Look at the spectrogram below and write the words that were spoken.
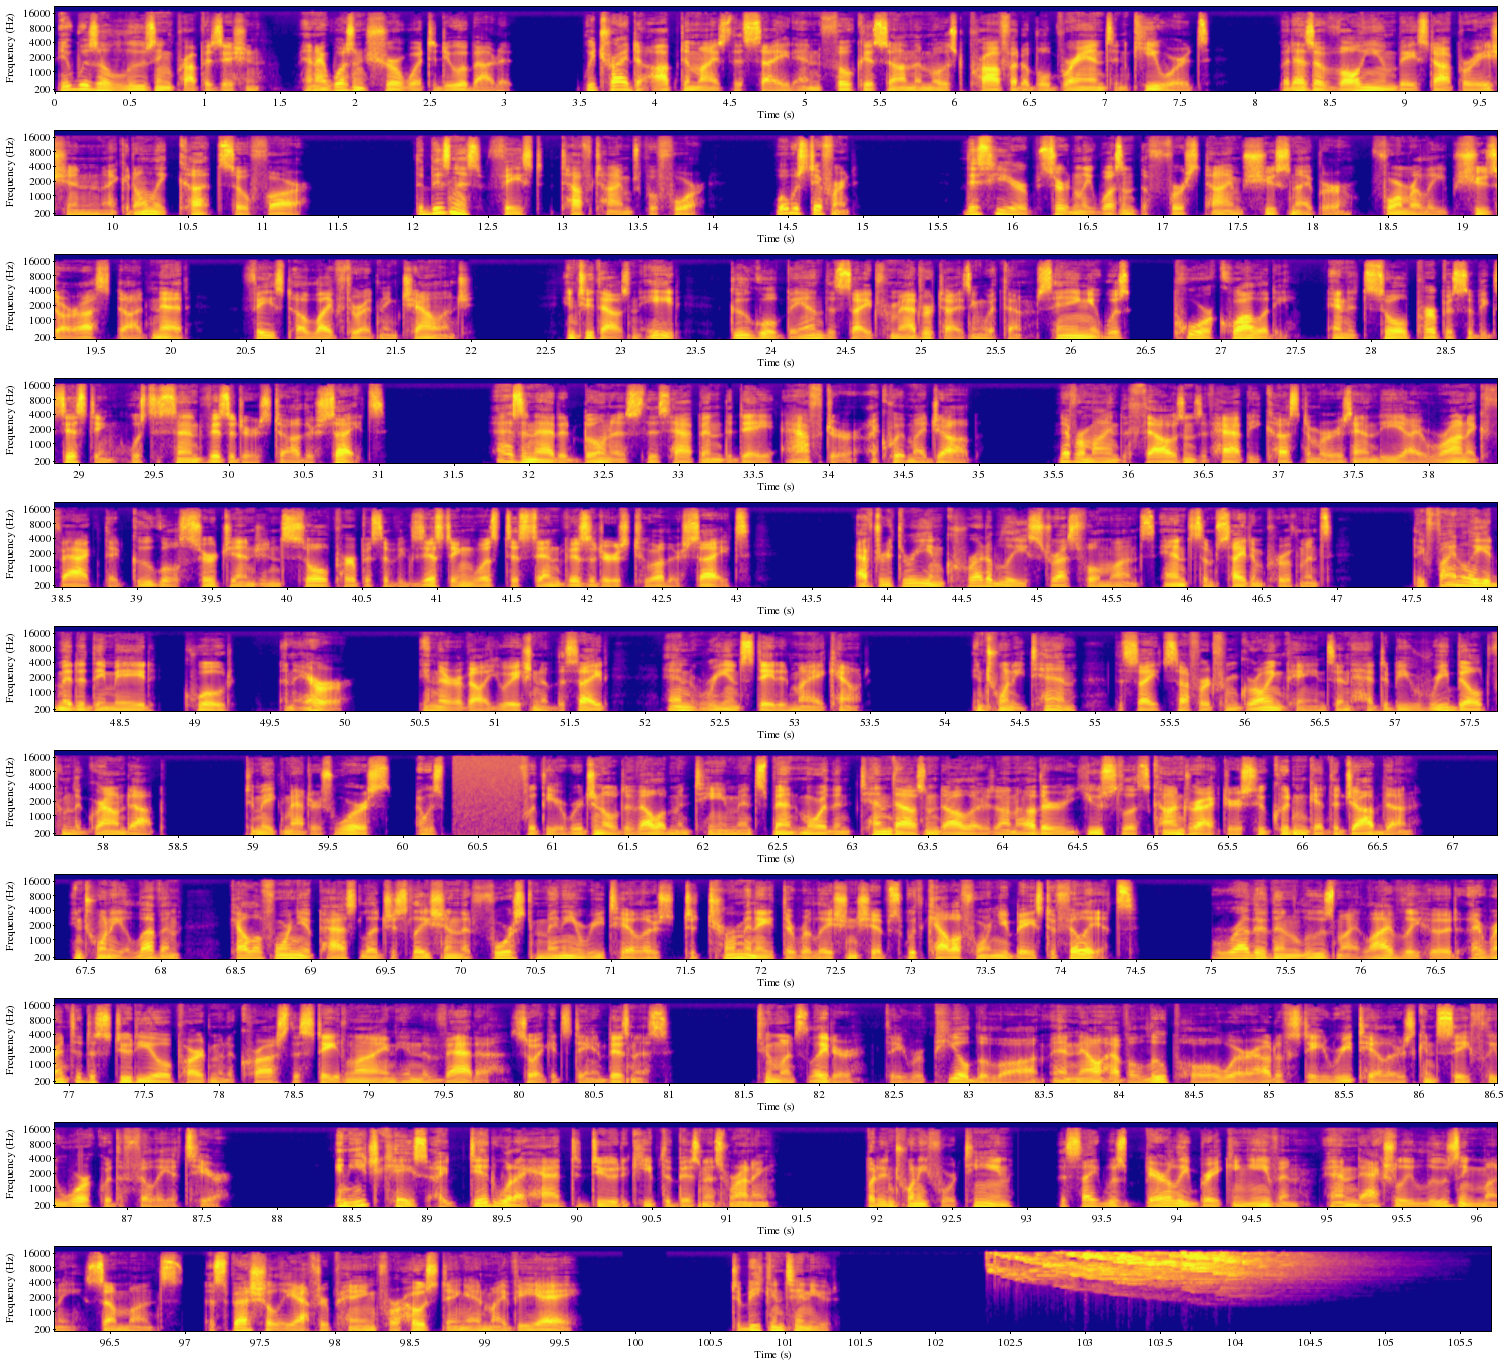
It was a losing proposition, and I wasn't sure what to do about it. We tried to optimize the site and focus on the most profitable brands and keywords, but as a volume based operation, I could only cut so far. The business faced tough times before. What was different? This year certainly wasn't the first time ShoeSniper, formerly ShoesRUs.net, faced a life threatening challenge. In 2008, Google banned the site from advertising with them, saying it was poor quality and its sole purpose of existing was to send visitors to other sites. As an added bonus, this happened the day after I quit my job. Never mind the thousands of happy customers and the ironic fact that Google's search engine's sole purpose of existing was to send visitors to other sites. After three incredibly stressful months and some site improvements, they finally admitted they made, quote, an error in their evaluation of the site and reinstated my account. In 2010, the site suffered from growing pains and had to be rebuilt from the ground up. To make matters worse, I was with the original development team and spent more than $10,000 on other useless contractors who couldn't get the job done. In 2011, California passed legislation that forced many retailers to terminate their relationships with California based affiliates. Rather than lose my livelihood, I rented a studio apartment across the state line in Nevada so I could stay in business. Two months later, they repealed the law and now have a loophole where out of state retailers can safely work with affiliates here. In each case, I did what I had to do to keep the business running. But in 2014, the site was barely breaking even and actually losing money some months, especially after paying for hosting and my VA. To be continued.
